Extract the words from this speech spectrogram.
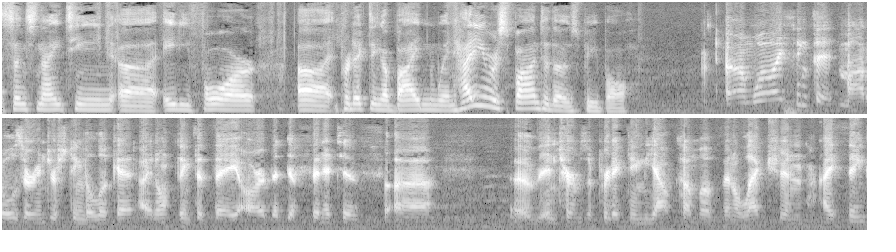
since 1984, uh, predicting a Biden win. How do you respond to those people? Um, well, I think that models are interesting to look at. I don't think that they are the definitive uh, in terms of predicting the outcome of an election. I think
